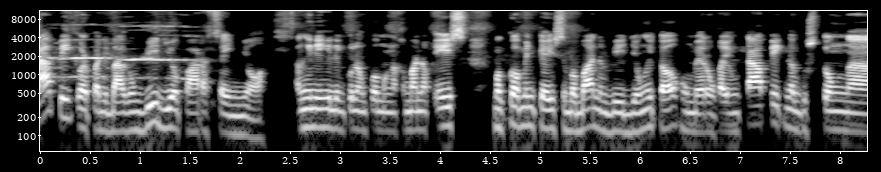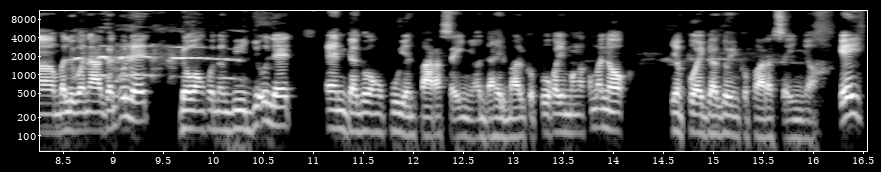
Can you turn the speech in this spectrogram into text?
topic or panibagong video para sa inyo. Ang hinihiling ko lang po mga kamanok is mag-comment kayo sa baba ng video ito kung meron kayong topic na gustong uh, maliwanagan ulit, gawan ko ng video ulit and gagawin ko po yan para sa inyo. Dahil mahal ko po kayong mga kamanok yan po ay gagawin ko para sa inyo. Okay?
